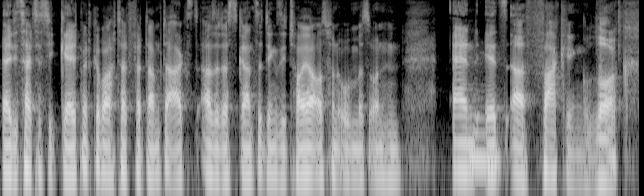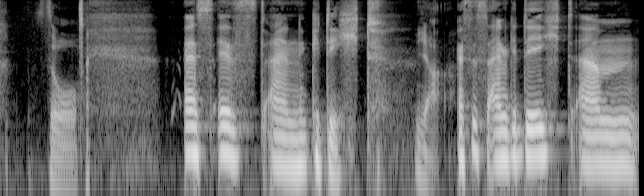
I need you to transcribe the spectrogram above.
Äh, die zeigt, dass sie Geld mitgebracht hat, verdammte Axt. Also das ganze Ding sieht teuer aus von oben bis unten. And it's a fucking look. So, Es ist ein Gedicht. ja. Es ist ein Gedicht, ähm,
